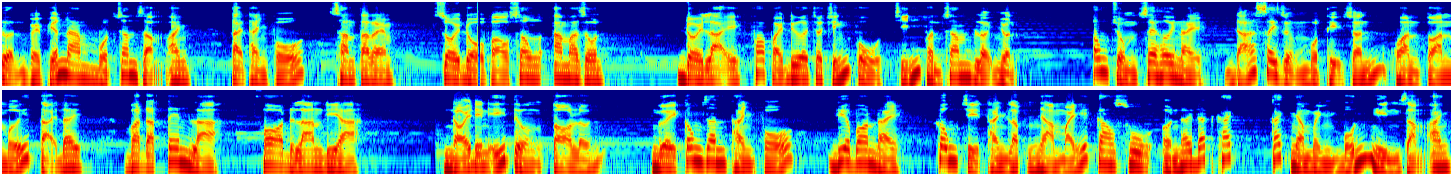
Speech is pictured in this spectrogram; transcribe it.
lượn về phía nam 100 dặm Anh, tại thành phố Santarem, rồi đổ vào sông Amazon. Đổi lại, Pho phải đưa cho chính phủ 9% lợi nhuận. Ông trùm xe hơi này đã xây dựng một thị trấn hoàn toàn mới tại đây và đặt tên là Fordlandia. Nói đến ý tưởng to lớn, người công dân thành phố Dearborn này không chỉ thành lập nhà máy cao su ở nơi đất khách cách nhà mình 4.000 dặm Anh,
